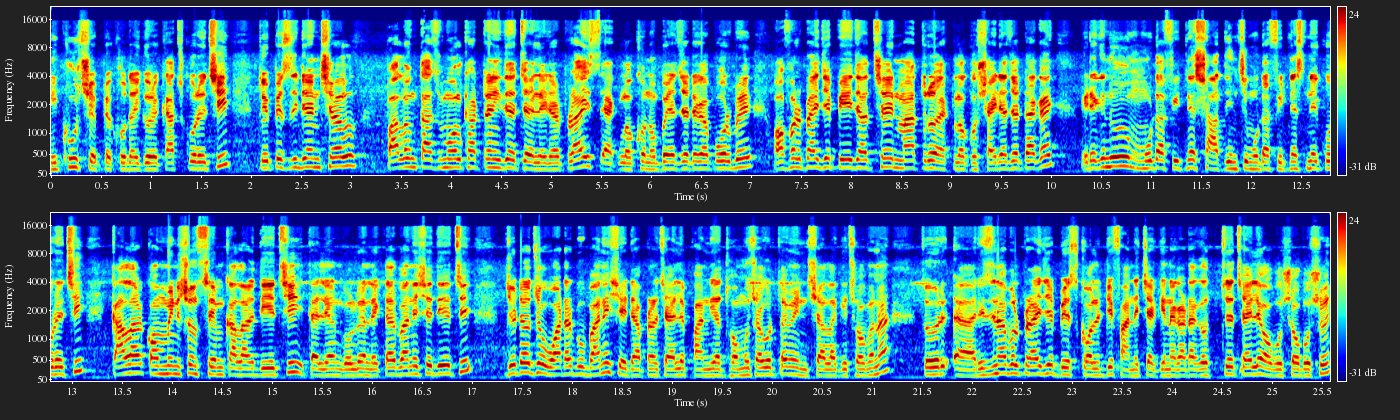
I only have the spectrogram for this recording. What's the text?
নিখুঁত শেপটা খোদাই করে কাজ করেছি। তো এই প্রেসিডেন্সিয়াল পালং তাজমহল খাটটা নিতে চাইলে এটার প্রাইস এক লক্ষ নব্বই হাজার টাকা পড়বে। অফার প্রাইজে পেয়ে যাচ্ছেন মাত্র এক লক্ষ ষাট হাজার টাকায়। এটা কিন্তু মোটা ফিটনেস সাত ইঞ্চি মোটা ফিটনেস নিয়ে করেছি। কালার কম্বিনেশন সেম কালার দিয়েছি ইতালিয়ান গোল্ডেন লেকার বানিশে দিয়েছি। যেটা হচ্ছে ওয়াটারপ্রুফ বানিশ সেটা আপনারা চাইলে পানি আর ধমুচা করতে হবে ইনশাল্লাহ কিছু হবে না। তো রিজনেবল প্রাইজে বেস্ট কোয়ালিটি ফার্নিচার কেনাকাটা করতে চাইলে অবশ্যই অবশ্যই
